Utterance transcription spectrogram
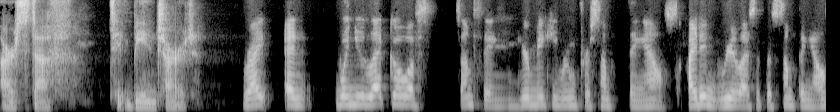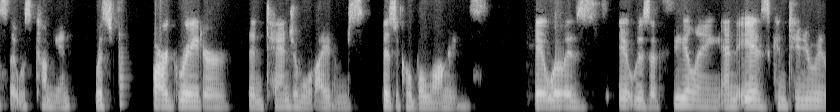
our stuff to be in charge. Right, and when you let go of something, you're making room for something else. I didn't realize that the something else that was coming in was far greater than tangible items, physical belongings. It was it was a feeling and is continually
